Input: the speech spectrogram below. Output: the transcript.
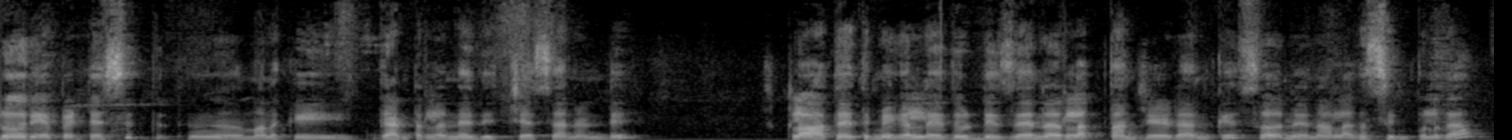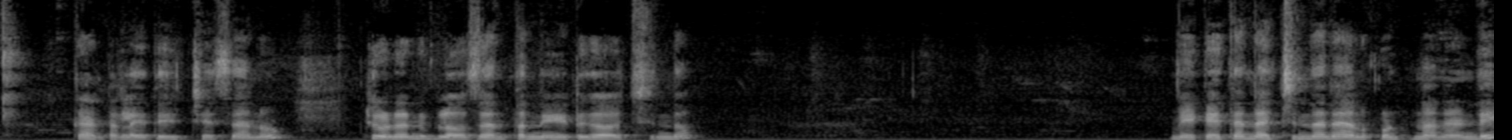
డోరియా పెట్టేసి మనకి గంటలు అనేది ఇచ్చేసానండి. క్లాత్ అయితే మిగలలేదు. డిజైనర్ లక్తాన్ చేయడానికి. సో నేను అలాగే సింపుల్గా గంటలు అయితే ఇచ్చేసాను. చూడండి బ్లౌజ్ ఎంత నీట్గా వచ్చిందో. మీకైతే నచ్చిందని అనుకుంటున్నానండి.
